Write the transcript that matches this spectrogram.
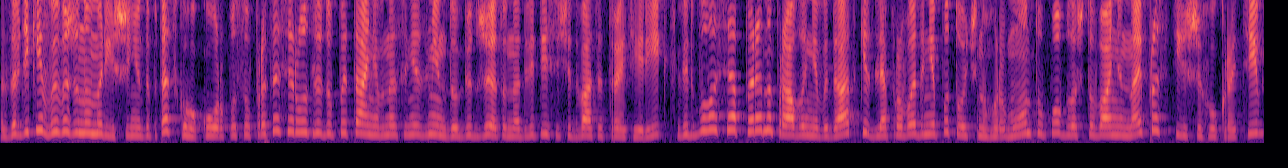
Завдяки виваженому рішенню депутатського корпусу в процесі розгляду питання внесення змін до бюджету на 2023 рік відбулося перенаправлення видатків для проведення поточного ремонту по облаштуванню найпростіших укриттів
